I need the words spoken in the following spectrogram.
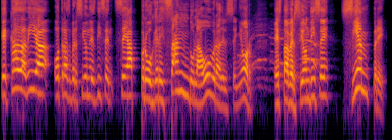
que cada día otras versiones dicen sea progresando la obra del Señor. Esta versión dice siempre.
